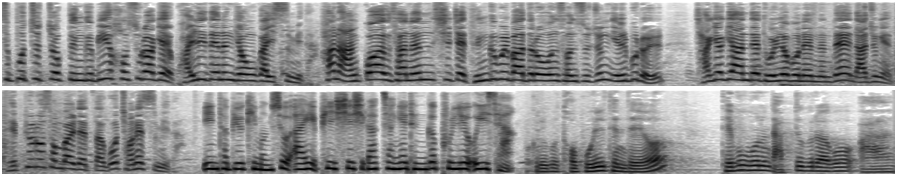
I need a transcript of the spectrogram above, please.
스포츠 쪽 등급이 허술하게 관리되는 경우가 있습니다. 한 안과 의사는 실제 등급을 받으러 온 선수 중 일부를 자격이 안 돼 돌려보냈는데 나중에 대표로 선발됐다고 전했습니다. 인터뷰 김응수 IPC 시각장애 등급 분류 의사. 그리고 더 보일 텐데요. 대부분은 납득을 하고 아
